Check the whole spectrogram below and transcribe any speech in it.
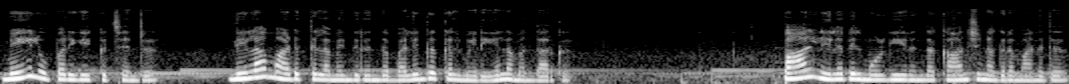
மேல் உப்பரிகைக்கு சென்று நிலா மாடத்தில் அமைந்திருந்த பலிங்கக்கல் மேடையில் அமர்ந்தார்கள். பால் நிலவில் மூழ்கியிருந்த காஞ்சி நகரமானது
